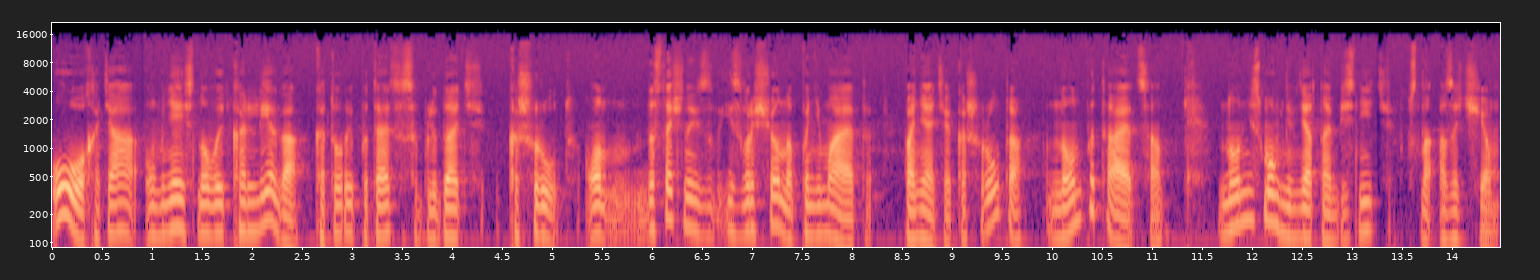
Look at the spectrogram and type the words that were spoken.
О, хотя у меня есть новый коллега, который пытается соблюдать кашрут. Он достаточно из- извращенно понимает понятие кашрута, но он пытается. Но он не смог мне внятно объяснить, собственно, а зачем.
